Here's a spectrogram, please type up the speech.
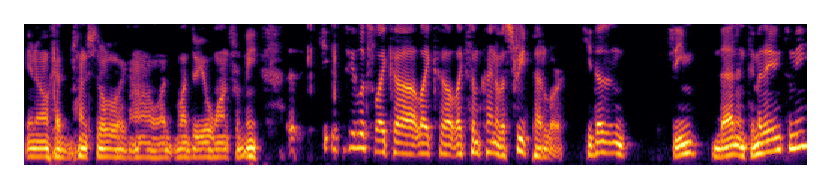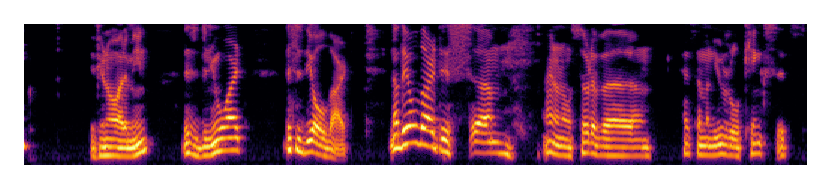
you know, head punched over like, oh, what, what do you want from me? Uh, he, he looks like, uh, like, uh, like some kind of a street peddler. He doesn't seem that intimidating to me, if you know what I mean. This is the new art. This is the old art. Now the old art is, um, I don't know, sort of uh, has some unusual kinks. It's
